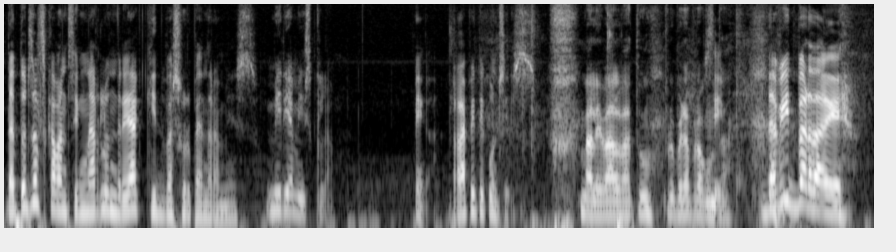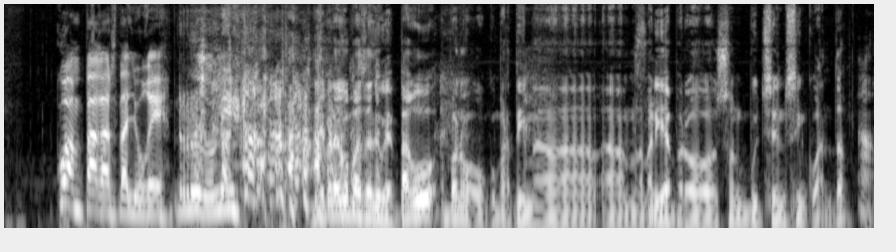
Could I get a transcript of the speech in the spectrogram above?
De tots els que van signar-lo, Andrea, qui et va sorprendre més? Míriam Iscla. Vinga, ràpid i concís. Vale, val, va, tu. Propera pregunta. Sí. David Verdaguer, quan pagues de lloguer, Rodolí? Deia per què passa el lloguer. Pago, bueno, ho compartim eh, amb la Maria, però són 850. Ah,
